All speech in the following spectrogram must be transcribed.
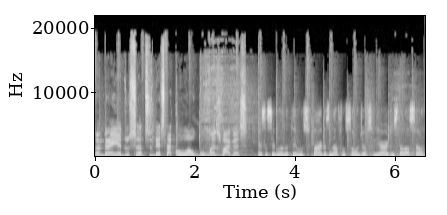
Andréia dos Santos destacou algumas vagas. Essa semana temos vagas na função de auxiliar de instalação.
